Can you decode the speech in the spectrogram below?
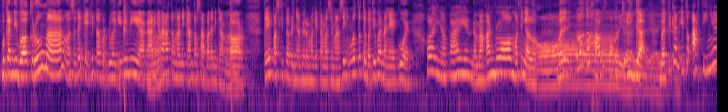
bukan dibawa ke rumah. Maksudnya kayak kita berdua gini nih ya kan? Ah. kita kan temenan di kantor sahabatan di kantor. Tapi pas kita udah nyampe rumah kita masing-masing lu tuh tiba-tiba nanyain gue oh lagi ngapain? Udah makan belum? Ngerti nggak lo? Oh, berarti lu tuh harus patut iya, curiga. iya, iya, berarti iya. kan itu artinya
